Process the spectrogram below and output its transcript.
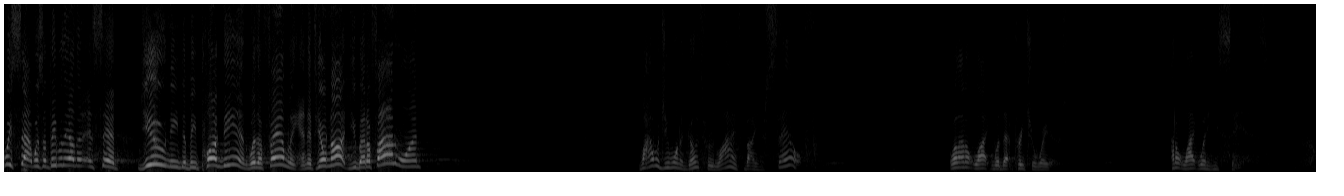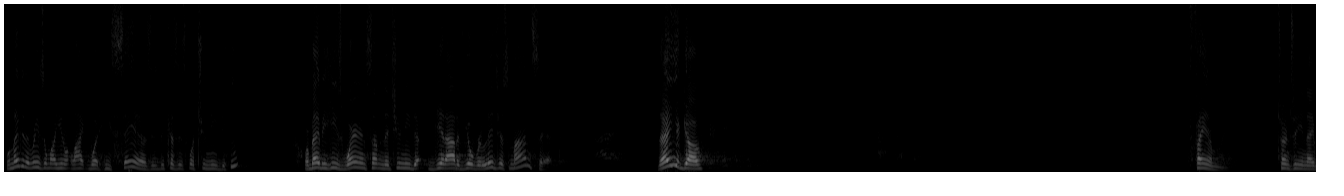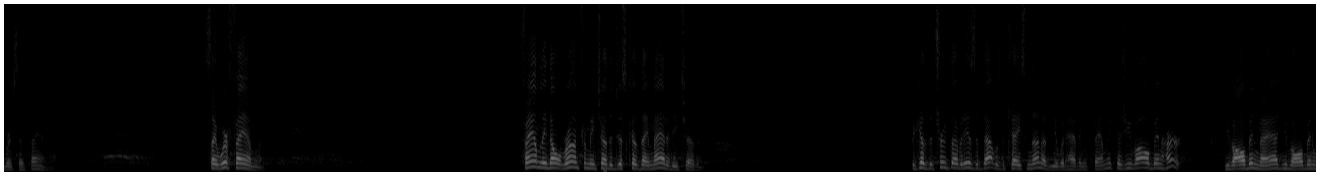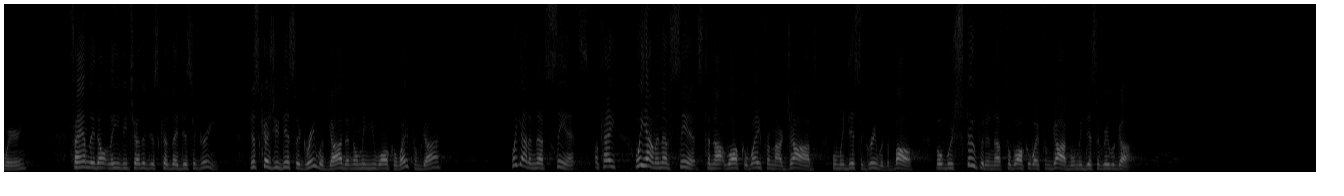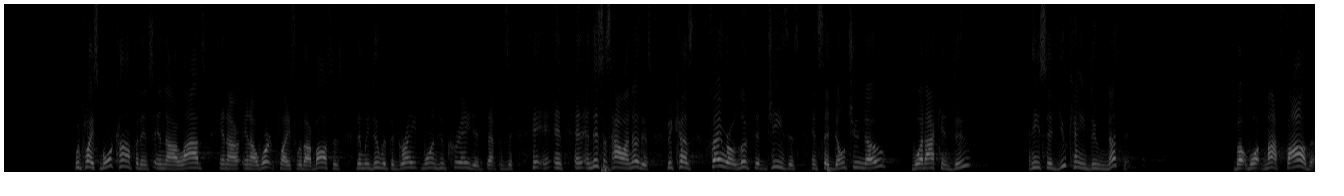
We sat with some people the other and said, You need to be plugged in with a family, and if you're not, you better find one. Why would you want to go through life by yourself? Well, I don't like what that preacher wears. I don't like what he says. Well, maybe the reason why you don't like what he says is because it's what you need to hear. Or maybe he's wearing something that you need to get out of your religious mindset. There you go. Family. Turn to your neighbor and say, Family. Say, We're family. Family don't run from each other just because they mad at each other. Because the truth of it is, if that was the case, none of you would have any family because you've all been hurt. You've all been mad. You've all been weary. Family don't leave each other just because they disagree. Just because you disagree with God doesn't mean you walk away from God. We got enough sense, okay? We have enough sense to not walk away from our jobs when we disagree with the boss, but we're stupid enough to walk away from God when we disagree with God. We place more confidence in our lives, in our, in our workplace with our bosses than we do with the great one who created that position. And, and, and this is how I know this because Pharaoh looked at Jesus and said, Don't you know what I can do? And he said, You can't do nothing but what my Father.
